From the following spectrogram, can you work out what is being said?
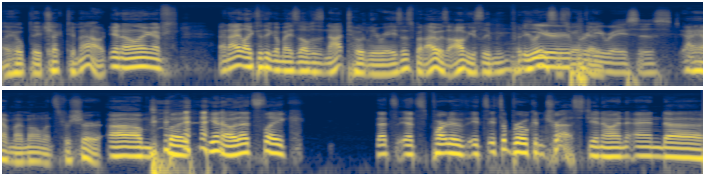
I hope they checked him out. You know, like I'm, and I like to think of myself as not totally racist, but I was obviously being pretty racist. You're right pretty there. racist. I have my moments for sure. Um, but you know, that's like that's that's part of it's it's a broken trust, you know, and and uh,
